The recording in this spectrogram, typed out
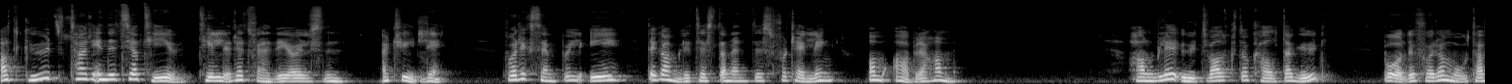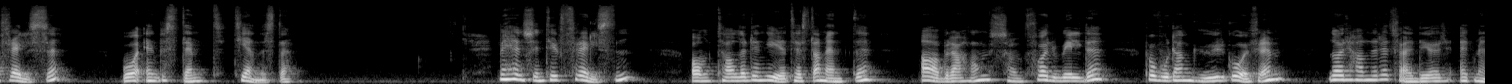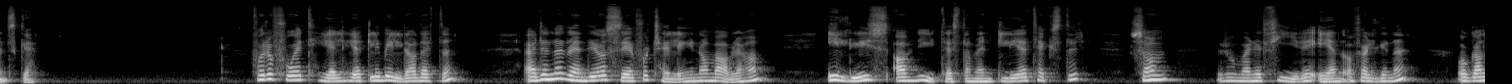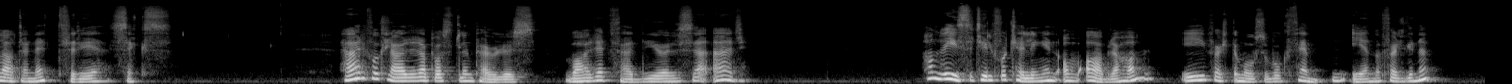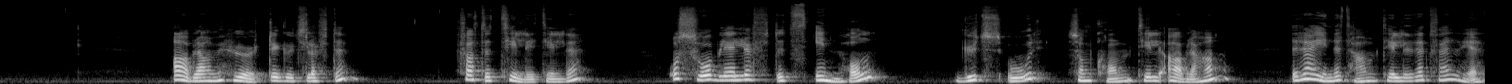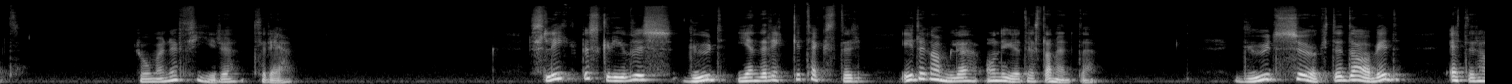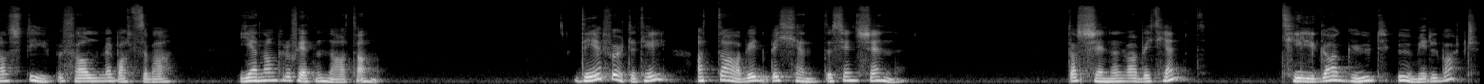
At Gud tar initiativ til rettferdiggjørelsen, er tydelig, f.eks. i Det gamle testamentets fortelling om Abraham. Han ble utvalgt og kalt av Gud, både for å motta frelse og en bestemt tjeneste. Med hensyn til frelsen omtaler Det nye testamentet Abraham som forbilde på hvordan Gud går frem når han rettferdiggjør et menneske. For å få et helhetlig bilde av dette er det nødvendig å se fortellingen om Abraham i lys av nytestamentlige tekster som Romerne 4.1 og følgende og Galaterne 3.6. Her forklarer apostelen Paulus hva rettferdiggjørelse er. Han viser til fortellingen om Abraham i 1. Mosebok 15.1 og følgende. Abraham hørte Guds løfte, fattet tillit til det, og så ble løftets innhold, Guds ord som kom til Abraham, regnet ham til rettferdighet. Romerne 4, 3. Slik beskrives Gud i en rekke tekster i Det gamle og Nye testamentet. Gud søkte David etter hans dype fall med Batseba gjennom profeten Nathan. Det førte til at David bekjente sin synd. Da synden var blitt kjent, tilga Gud umiddelbart.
